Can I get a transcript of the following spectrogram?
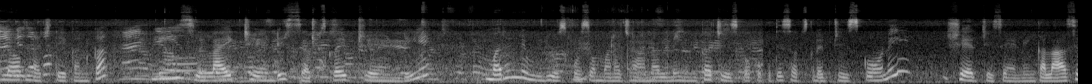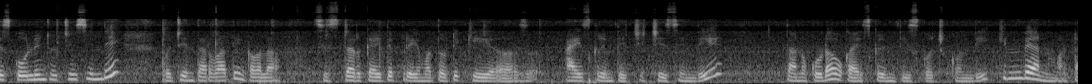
బ్లాగ్ నచ్చితే కనుక ప్లీజ్ లైక్ చేయండి సబ్స్క్రైబ్ చేయండి. మరిన్ని వీడియోస్ కోసం మన ఛానల్ని ఇంకా చేసుకోకపోతే సబ్స్క్రైబ్ చేసుకొని షేర్ చేసేయండి. ఇంకా లాస్ట్ స్కూల్ నుంచి వచ్చేసింది. వచ్చిన తర్వాత ఇంకా వాళ్ళ సిస్టర్కి అయితే ప్రేమతోటి కే ఐస్ క్రీమ్ తెచ్చి ఇచ్చేసింది తను కూడా ఒక ఐస్ క్రీమ్ తీసుకొచ్చుకుంది. కిందే అనమాట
